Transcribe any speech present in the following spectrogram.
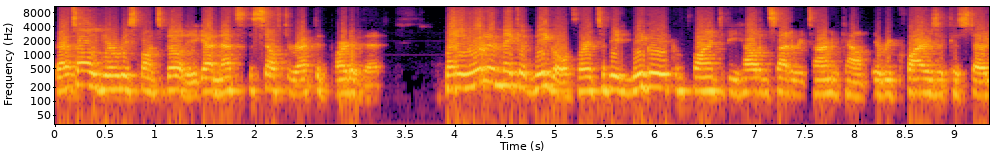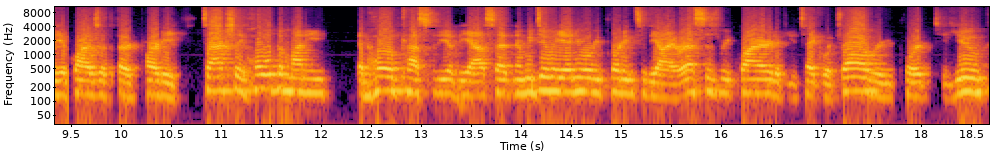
That's all your responsibility. Again, that's the self-directed part of it. But in order to make it legal, for it to be legally compliant to be held inside a retirement account, it requires a custodian, requires a third party to actually hold the money and hold custody of the asset. And then we do annual reporting to the IRS is required. If you take withdrawal, we report to you.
